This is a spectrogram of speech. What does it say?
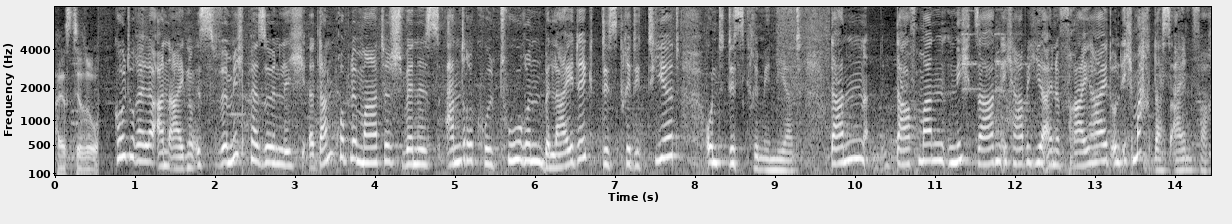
heißt ja so. Kulturelle Aneignung ist für mich persönlich äh, dann problematisch, wenn es andere Kulturen beleidigt, diskreditiert und diskriminiert. Dann darf man nicht sagen, ich habe hier eine Freiheit und ich mache das einfach.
